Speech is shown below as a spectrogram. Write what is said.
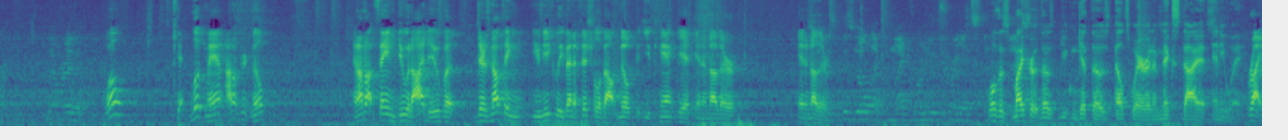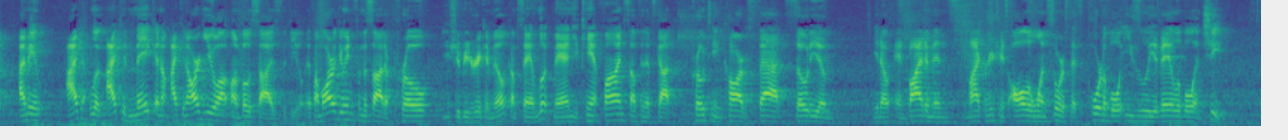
Not really. Well, look, man, I don't drink milk. And I'm not saying do what I do, but there's nothing uniquely beneficial about milk that you can't get in another in another. There's no like micronutrients. Well, there's micro. Those you can get those elsewhere in a mixed diet anyway. Right. I mean, I look, I could make and I can argue on, on both sides of the deal. If I'm arguing from the side of pro, you should be drinking milk. I'm saying, look, man, you can't find something that's got protein, carbs, fat, sodium, you know, and vitamins, micronutrients all in one source that's portable, easily available, and cheap.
